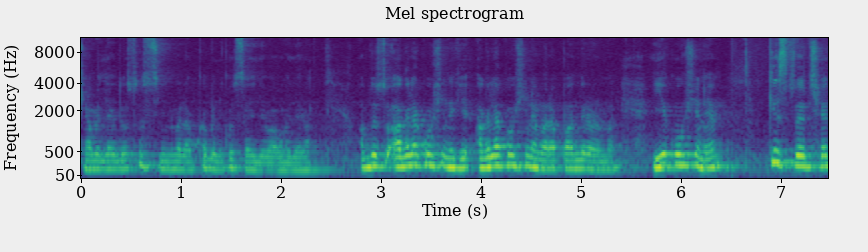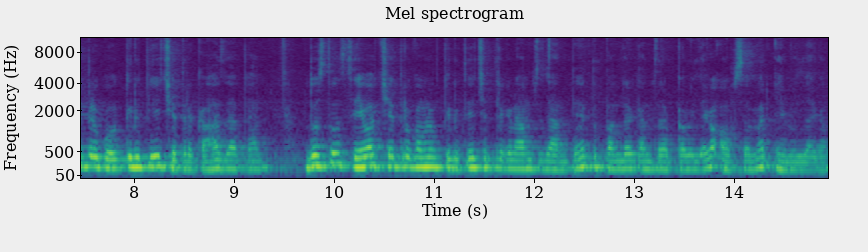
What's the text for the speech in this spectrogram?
क्या मिल जाएगा दोस्तों? सी नंबर आपका बिल्कुल सही जवाब हो जाएगा। अब दोस्तों, अगला क्वेश्चन देखिए, अगला क्वेश्चन हमारा पंद्रह नंबर। ये क्वेश्चन है, किस क्षेत्र को तृतीय क्षेत्र कहा जाता है? दोस्तों, सेवा क्षेत्र को हम लोग तृतीय क्षेत्र के नाम से जानते हैं तो पंद्रह का आंसर आपका मिल जाएगा ऑप्शन नंबर ए मिल जाएगा।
